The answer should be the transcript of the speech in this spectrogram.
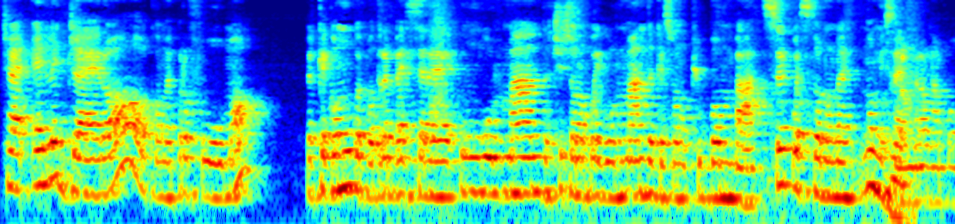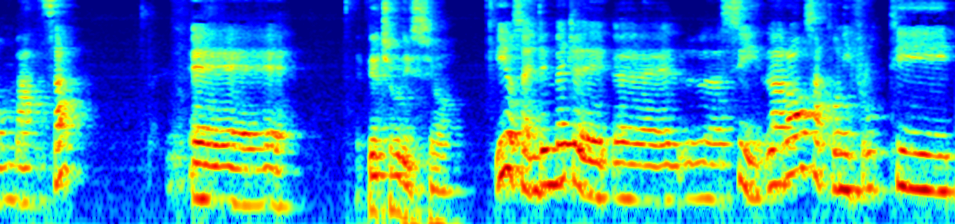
Cioè è leggero come profumo, perché comunque potrebbe essere un gourmand, ci sono quei gourmand che sono più bombazze, questo non, è- non mi No. sembra una bombazza. E È piacevolissimo. io sento invece, eh, sì, la rosa con i frutti,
